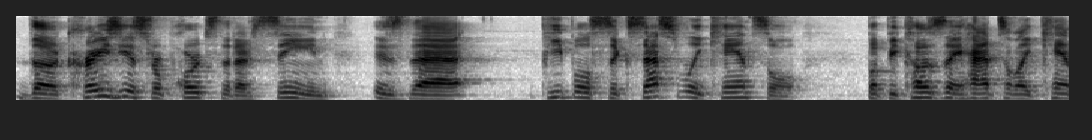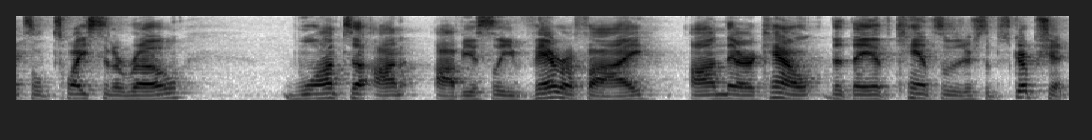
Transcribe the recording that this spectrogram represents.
the craziest reports that I've seen is that people successfully cancel, but because they had to like cancel twice in a row, want to on obviously verify on their account that they have canceled their subscription.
